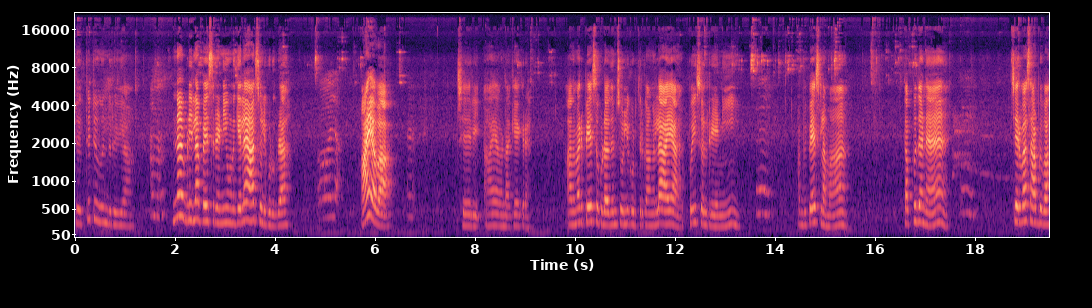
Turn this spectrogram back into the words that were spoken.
செத்துட்டு விழுந்துருவியா? என்ன இப்படிலாம் பேசுகிற நீ? உனக்கு எல்லாம் யார் சொல்லி கொடுக்குறா? ஆயாவா? சரி ஆயாவை நான் கேட்குறேன் அந்த மாதிரி பேசக்கூடாதுன்னு சொல்லி கொடுத்துருக்காங்கல்ல ஆயா பொய் சொல்கிறிய நீ? அப்படி பேசலாமா? தப்பு தானே சரி வா சாப்பிடு வா.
